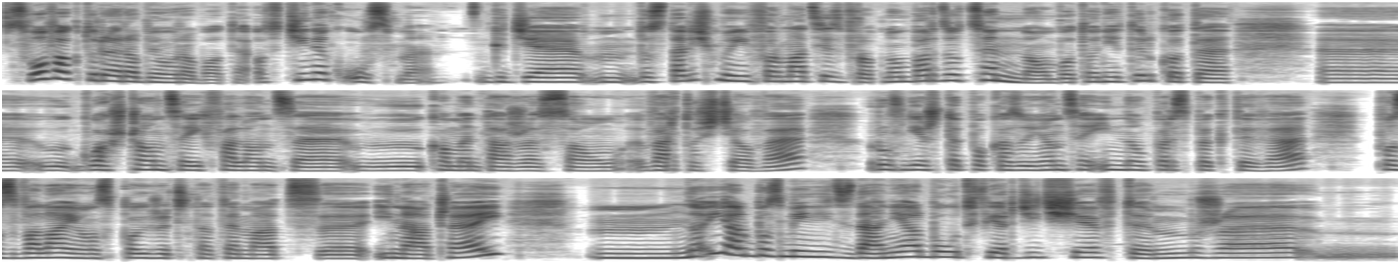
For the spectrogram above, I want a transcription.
Słowa, które robią robotę. Odcinek ósmy, gdzie mm, dostaliśmy informację zwrotną, bardzo cenną, bo to nie tylko te głaszczące i chwalące komentarze są wartościowe, również te pokazujące inną perspektywę, pozwalają spojrzeć na temat inaczej. Mm, no i albo zmienić zdanie, albo utwierdzić się w tym, że mm,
